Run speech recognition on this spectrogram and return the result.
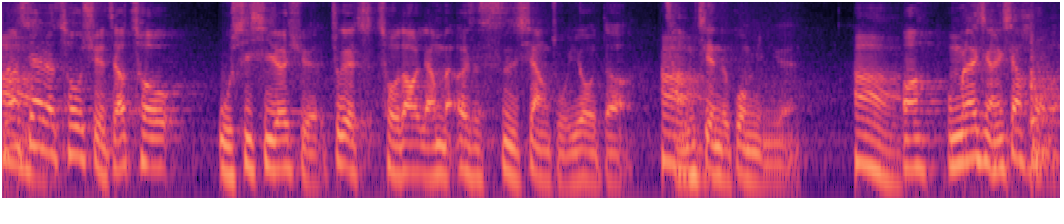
那现在的抽血，只要抽五 cc 的血，就可以抽到两百二十四项左右的常见的过敏源。啊，啊，我们来讲一下好了。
